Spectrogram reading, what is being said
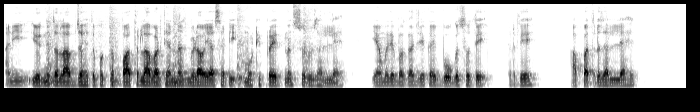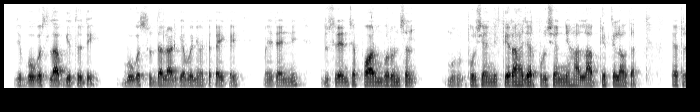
आणि योजनेचा लाभ जो आहे तो फक्त पात्र लाभार्थ्यांनाच मिळावा यासाठी मोठे प्रयत्न सुरू झालेले आहेत. यामध्ये बघा जे काही बोगस होते तर ते अपात्र झालेले आहेत. जे बोगस लाभ घेत होते बोगससुद्धा लाडक्या बहिणी होत्या काही काही. म्हणजे त्यांनी दुसऱ्यांच्या फॉर्म भरून सन पुरुषांनी तेरा हजार पुरुषांनी हा लाभ घेतलेला होता. त्यानंतर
